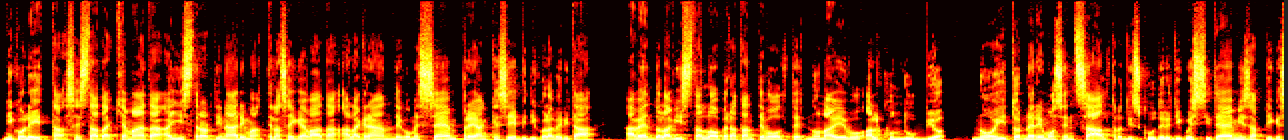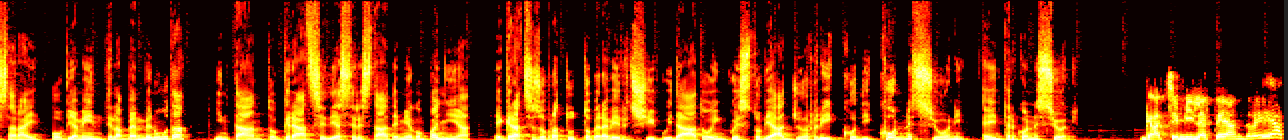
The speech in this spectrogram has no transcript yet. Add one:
Nicoletta, sei stata chiamata agli straordinari, ma te la sei cavata alla grande come sempre, anche se vi dico la verità, avendola vista all'opera tante volte non avevo alcun dubbio. Noi torneremo senz'altro a discutere di questi temi, sappi che sarai ovviamente la benvenuta. Intanto grazie di essere state in mia compagnia e grazie soprattutto per averci guidato in questo viaggio ricco di connessioni e interconnessioni. Grazie mille a te Andrea,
